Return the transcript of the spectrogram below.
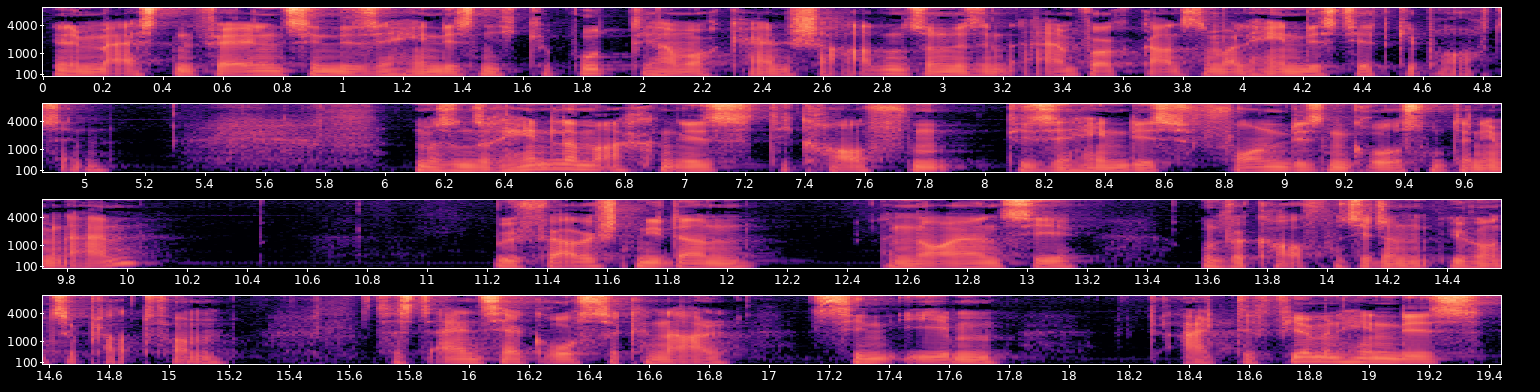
In den meisten Fällen sind diese Handys nicht kaputt, die haben auch keinen Schaden, sondern sind einfach ganz normale Handys, die halt gebraucht sind. Und was unsere Händler machen, ist, die kaufen diese Handys von diesen großen Unternehmen ein refurbischen die dann, erneuern sie und verkaufen sie dann über unsere Plattform. Das heißt, ein sehr großer Kanal sind eben alte Firmenhandys.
